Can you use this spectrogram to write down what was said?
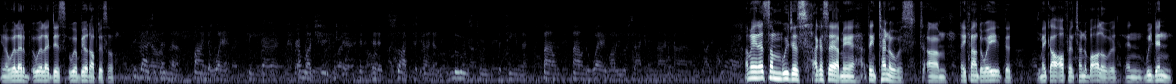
you know we'll let it, we'll let this we'll build off this. So you guys have been the find a way team. How much did it suck to kind of lose to the team that found found a way while you were sacking them nine times? I mean that's something we just like I said. I mean I think turnovers. Um, they found a way to make our offense turn the ball over, and we didn't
